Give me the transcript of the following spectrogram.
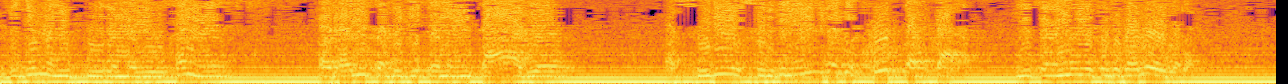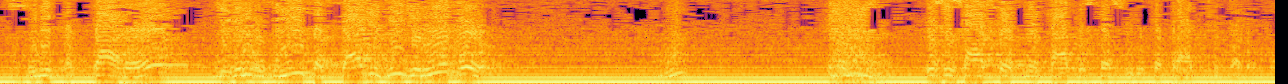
विजुम ही पूर्व मयूखन और रवि का विजित नहीं काज और सूर्य सूर्य का जो खूब तपता है। ये कहने ये तो गड़बड़ हो गया सूर्य तपता है, लेकिन उतनी तपता जितनी ज़रूरत हो हम्म? उस हिसाब से अपने ताप उसका सूर्य का प्राप्त होता रहता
